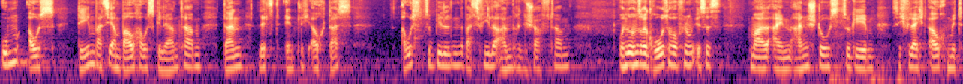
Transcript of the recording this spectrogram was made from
um aus dem, was sie am Bauhaus gelernt haben, dann letztendlich auch das auszubilden, was viele andere geschafft haben. Und unsere große Hoffnung ist es, mal einen Anstoß zu geben, sich vielleicht auch mit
